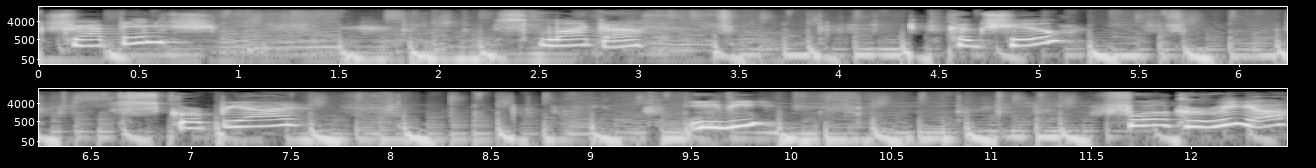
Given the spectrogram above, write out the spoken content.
Trapinch, Sluggoth, Kachu, Scorpii, Eevee, Foil Korea,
